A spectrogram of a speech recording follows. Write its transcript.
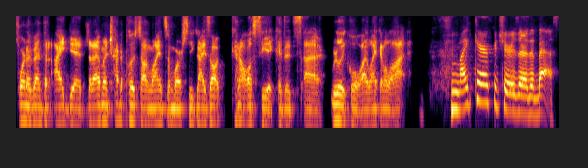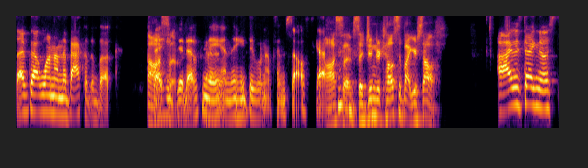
for an event that I did that I'm going to try to post online somewhere so you guys all can all see it because it's uh, really cool. I like it a lot. My caricatures are the best. I've got one on the back of the book awesome. that he did of me, and then he did one of himself. Yeah. Awesome. So, Ginger, tell us about yourself. I was diagnosed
